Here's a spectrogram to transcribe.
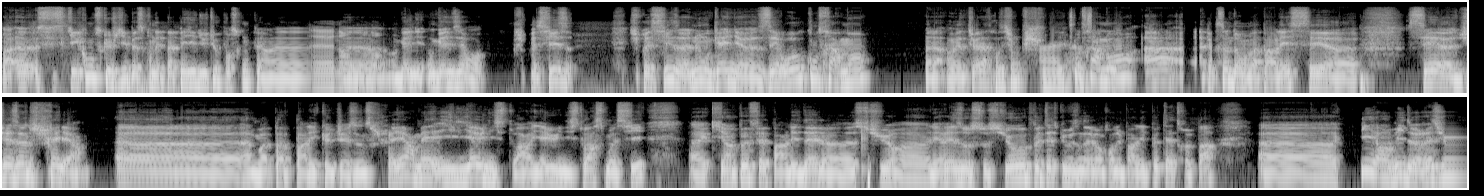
bah, euh, ce qui est con ce que je dis parce qu'on n'est pas payé du tout pour ce qu'on fait. hein. Euh, non, Euh, non, non. On gagne, on gagne zéro. Je précise, je précise. Nous on gagne zéro, contrairement. Voilà, tu vois la transition? Ouais, Contrairement à la personne dont on va parler, c'est euh, c'est euh, Jason Schreier. Euh, on va pas parler que de Jason Schreier, mais il y a une histoire. Il y a eu une histoire ce mois-ci euh, qui a un peu fait parler d'elle euh, sur euh, les réseaux sociaux. Peut-être que vous en avez entendu parler, peut-être pas. Qui a envie de résumer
